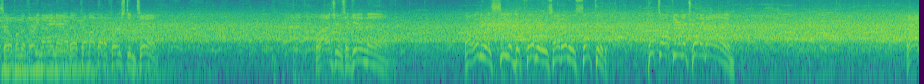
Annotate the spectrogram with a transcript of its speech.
So from the 39 now, they'll come up on a first and 10. Rodgers again now. Oh, into a sea of defenders and intercepted. Picked off near the 29. And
